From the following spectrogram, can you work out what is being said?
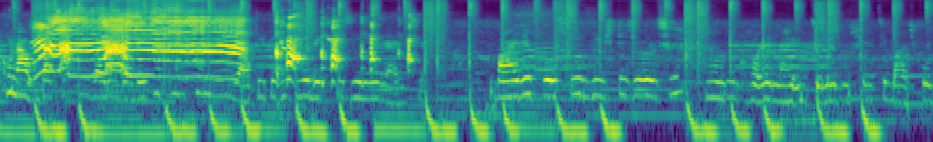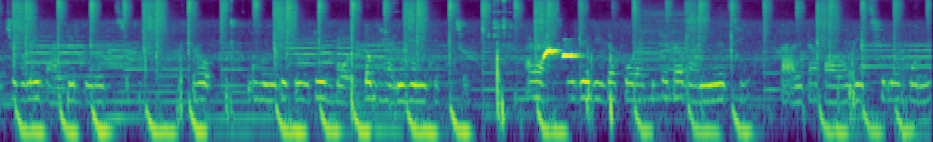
এখন আবদার টুকির বাড়ি যাবে। তুই তো ভিডিও নিয়ে যাইছে। বাইরে প্রচুর বৃষ্টি চলছে। আমরা ঘরে লাইট জ্বলে বসে আছি, বাজ পড়ছে বলেই বাইরে বেরোচ্ছে। ঘুম থেকে উঠে বড্ড ঘ্যান ঘ্যান করছে। আর আজকে যে দিদা পোড়া পিঠেটা বানিয়েছি তালটা পাওয়া গেছিল বলে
